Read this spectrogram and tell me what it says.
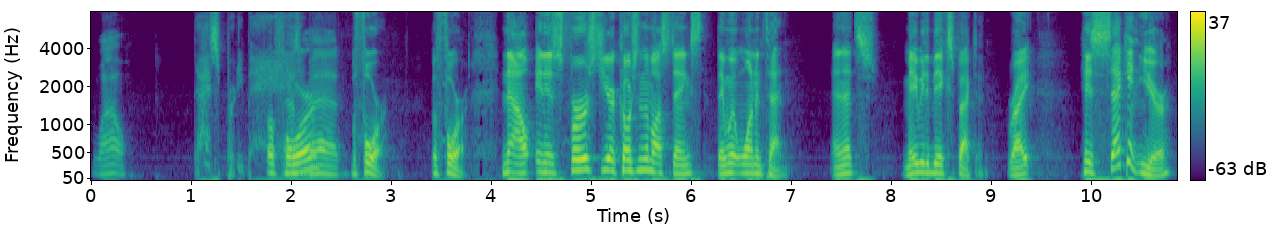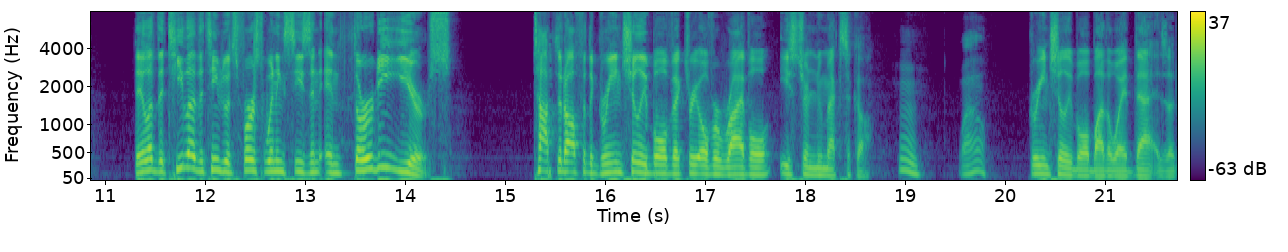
Wow. That's pretty bad. That's Before? bad. Before. Before. Now, in his first year coaching the Mustangs, they went 1 and 10. And that's maybe to be expected, right? His second year, they led the T led the team to its first winning season in 30 years. Topped it off with a Green Chili Bowl victory over rival Eastern New Mexico. Hmm. Wow. Green Chili Bowl, by the way, that is an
